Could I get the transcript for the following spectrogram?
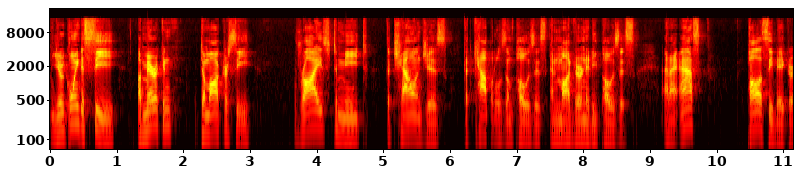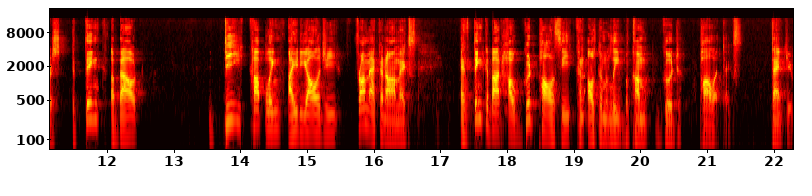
you're going to see American democracy rise to meet the challenges that capitalism poses and modernity poses. And I ask policymakers to think about decoupling ideology from economics and think about how good policy can ultimately become good politics. Thank you.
